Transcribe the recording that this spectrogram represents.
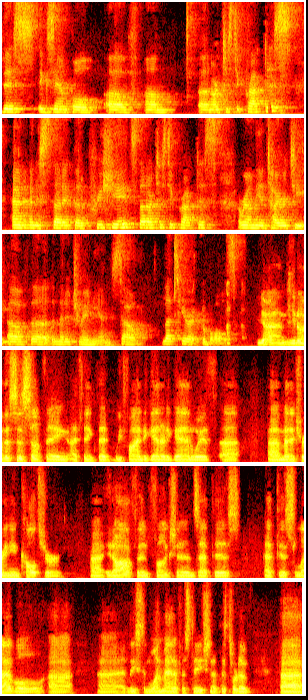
this example of um, an artistic practice and an aesthetic that appreciates that artistic practice around the entirety of the, the Mediterranean. So let's hear it for bowls. Yeah, and you know, this is something I think that we find again and again with uh, uh, Mediterranean culture. Uh, it often functions at this at this level, uh, uh, at least in one manifestation, at this sort of uh,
